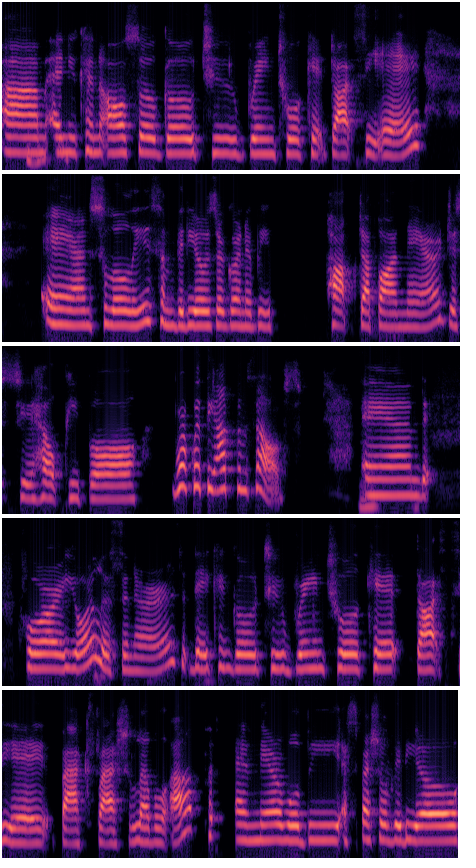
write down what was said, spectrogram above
Um, and you can also go to braintoolkit.ca. And slowly, some videos are going to be popped up on there just to help people work with the app themselves. Mhm. And for your listeners, they can go to braintoolkit.ca backslash level up, and there will be a special video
